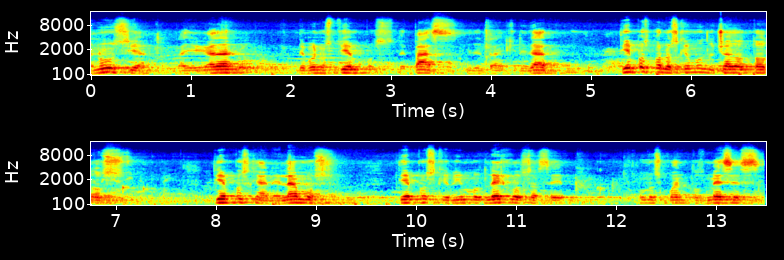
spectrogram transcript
anuncia la llegada de buenos tiempos, de paz y de tranquilidad. Tiempos por los que hemos luchado todos, tiempos que anhelamos, tiempos que vimos lejos hace unos cuantos meses.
